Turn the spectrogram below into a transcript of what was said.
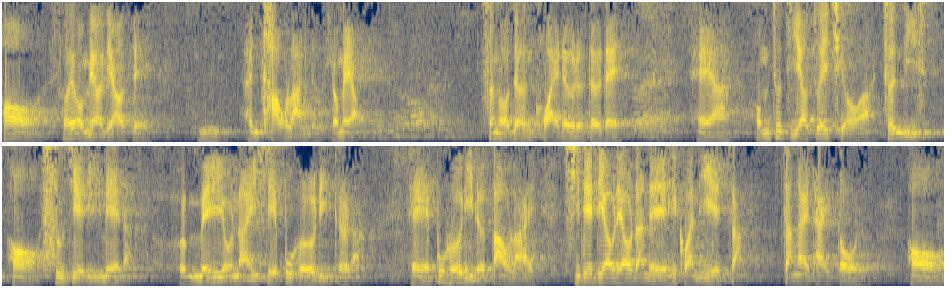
哦，所以我们要了解，嗯，很超然的，有没有？生活就很快乐了，对不对？哎呀，我们自己要追求啊，真理哦，世界里面啊，没有那一些不合理的啦。哎，不合理的到来，是得了了咱的一款业障，障碍太多了。哦，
